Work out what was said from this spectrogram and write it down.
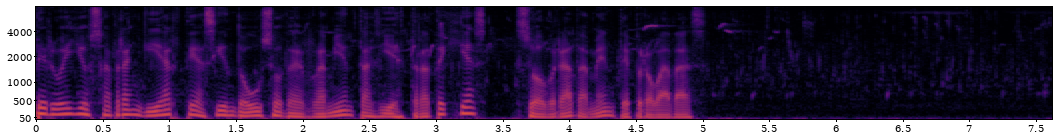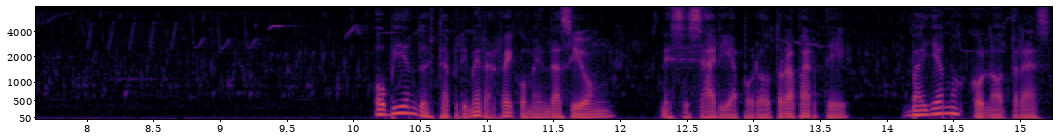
pero ellos sabrán guiarte haciendo uso de herramientas y estrategias sobradamente probadas. O viendo esta primera recomendación, necesaria por otra parte, vayamos con otras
